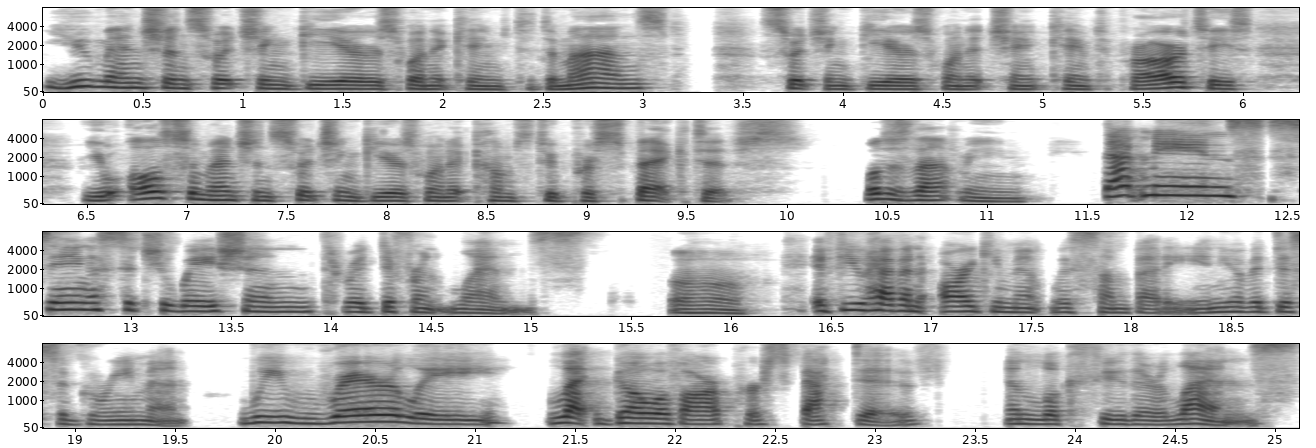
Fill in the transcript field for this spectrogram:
you mentioned switching gears when it came to demands, switching gears when it came to priorities. You also mentioned switching gears when it comes to perspectives. What does that mean? That means seeing a situation through a different lens. Uh-huh. If you have an argument with somebody and you have a disagreement, we rarely let go of our perspective and look through their lens.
